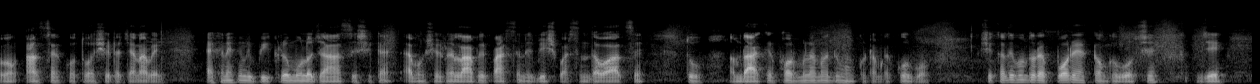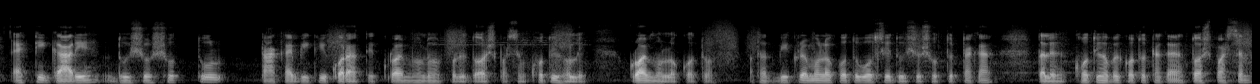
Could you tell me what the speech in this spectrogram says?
এবং আনসার কত হয় সেটা জানাবেন। এখানে কিন্তু বিক্রয় মূল্য যা আছে সেটা এবং সেখানে লাভের পার্সেন্টেজ বিশ পার্সেন্ট দেওয়া আছে। তো আমরা আগের ফর্মুলার মাধ্যমে অঙ্কটা আমরা করব। শিক্ষার্থী বন্ধুরা, পরে একটা অঙ্ক বলছে যে একটি গাড়ি দুশো সত্তর টাকায় বিক্রি করাতে ক্রয় মূল্য পরে দশ পার্সেন্ট ক্ষতি হলে ক্রয় মূল্য কত? অর্থাৎ বিক্রয় মূল্য কত বলছে? দুইশো সত্তর টাকা। তাহলে ক্ষতি হবে কত টাকা? দশ পার্সেন্ট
